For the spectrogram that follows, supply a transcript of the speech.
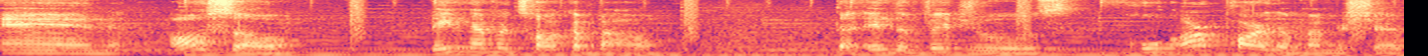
And also, they never talk about the individuals who are part of the membership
